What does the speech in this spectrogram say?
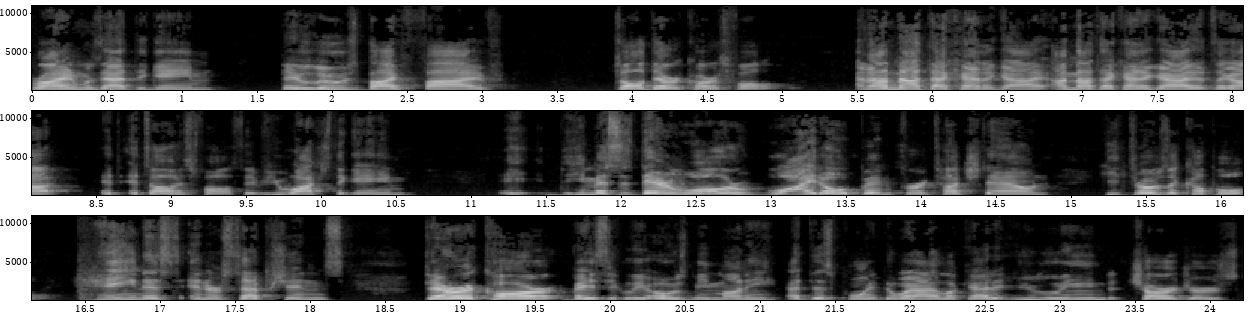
Brian was at the game. They lose by five. It's all Derek Carr's fault. And I'm not that kind of guy. I'm not that kind of guy that's like, oh, it, it's all his fault. If you watch the game, he, he misses Darren Waller wide open for a touchdown. He throws a couple heinous interceptions. Derek Carr basically owes me money at this point. The way I look at it, you leaned Chargers.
